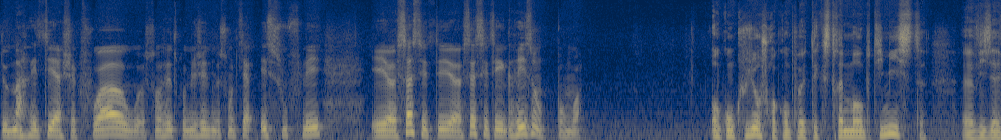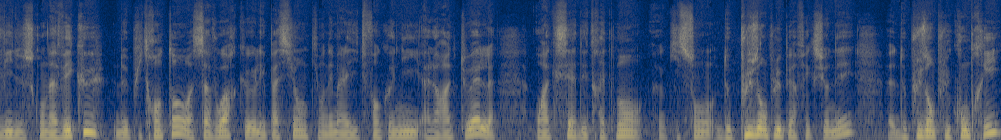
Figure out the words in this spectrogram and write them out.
de m'arrêter à chaque fois ou euh, sans être obligé de me sentir essoufflé. Et euh, ça, c'était ça, c'était grisant pour moi. En conclusion, je crois qu'on peut être extrêmement optimiste vis-à-vis de ce qu'on a vécu depuis 30 ans, à savoir que les patients qui ont des maladies de Fanconi à l'heure actuelle ont accès à des traitements euh, qui sont de plus en plus perfectionnés, euh, de plus en plus compris,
